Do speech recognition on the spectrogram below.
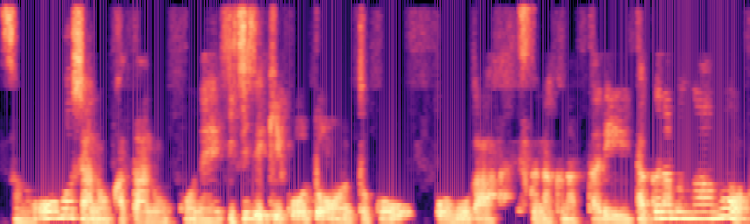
その応募者の方の、こうね、一時期、こう、ドーンとこう、応募が少なくなったり、タクラム側も、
